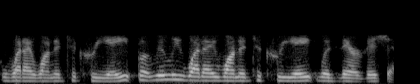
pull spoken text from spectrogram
what I wanted to create, but really what I wanted to create was their vision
